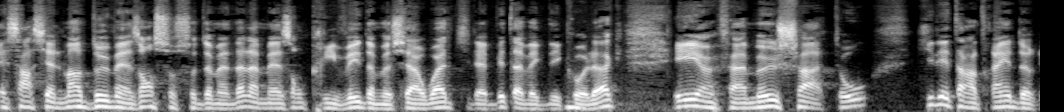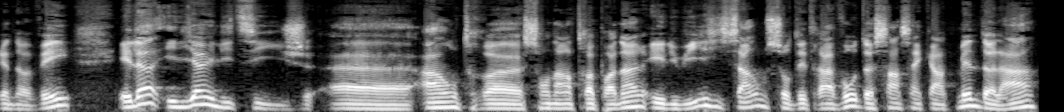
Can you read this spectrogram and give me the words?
essentiellement deux maisons sur ce domaine-là, la maison privée de M. Awad qui habite avec des colocs et un fameux château qu'il est en train de rénover. Et là, il y a un litige euh, entre euh, son entrepreneur et lui, il semble, sur des travaux de 150 000 dollars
